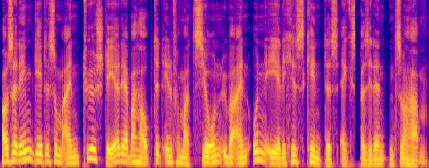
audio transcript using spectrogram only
Außerdem geht es um einen Türsteher, der behauptet, Informationen über ein uneheliches Kind des Ex-Präsidenten zu haben.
